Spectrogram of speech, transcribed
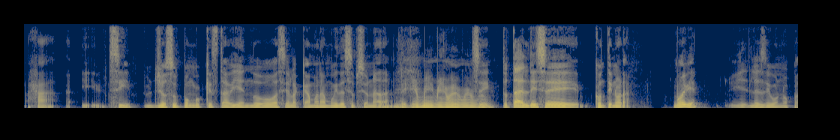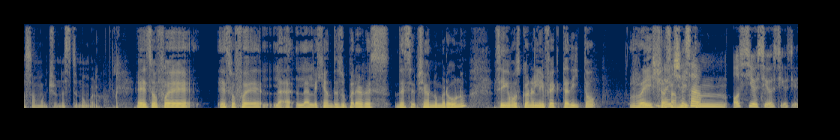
Ajá. Y sí, yo supongo que está viendo hacia la cámara muy decepcionada. De que, "Mi, mi, mi, mi, Sí. mi". Total, dice, continuará. Muy bien. Y les digo, no pasa mucho en este número. Eso fue, eso fue la, la Legión de Superhéroes decepción número uno. Seguimos con el infectadito, Rey Rey Shazamito. Shazam. Oh, sí, oh, sí, oh, sí, oh, sí.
